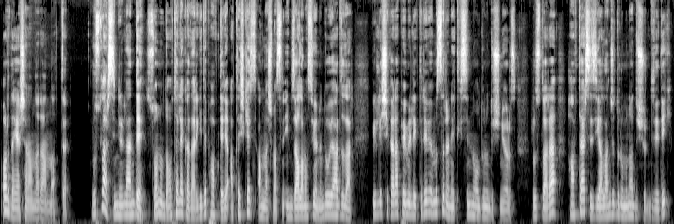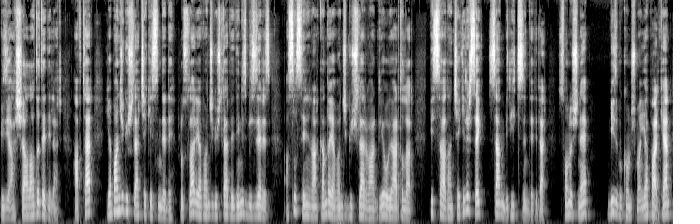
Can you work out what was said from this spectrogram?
orada yaşananları anlattı. Ruslar sinirlendi. Sonunda otele kadar gidip Hafter'i ateşkes anlaşmasını imzalaması yönünde uyardılar. Birleşik Arap Emirlikleri ve Mısır'ın etkisinin olduğunu düşünüyoruz. Ruslara Hafter sizi yalancı durumuna düşürdü dedik, bizi aşağıladı dediler. Hafter yabancı güçler çekilsin dedi. Ruslar yabancı güçler dediğiniz bizleriz. Asıl senin arkanda yabancı güçler var diye uyardılar. Biz sağdan çekilirsek sen bir hiçsin dediler. Sonuç ne? Biz bu konuşmayı yaparken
